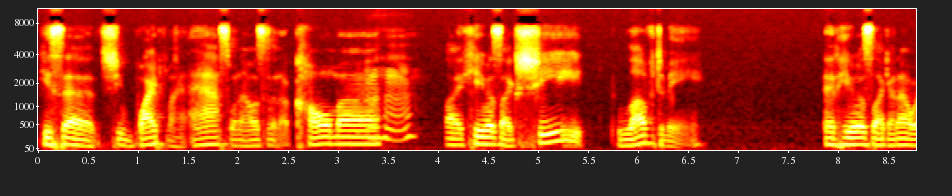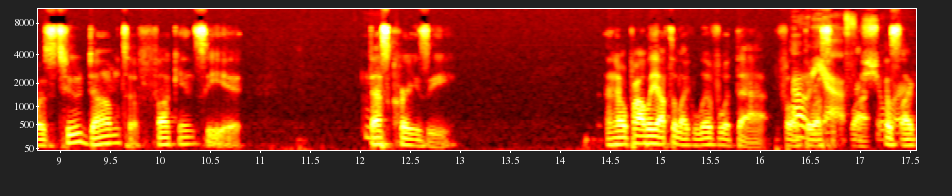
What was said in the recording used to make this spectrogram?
He said she wiped my ass when I was in a coma. Mm-hmm. Like he was like, she loved me. And he was like, and I was too dumb to fucking see it. That's Mm. crazy. And he'll probably have to like live with that for like Oh, the rest yeah, of his for life. sure. like,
